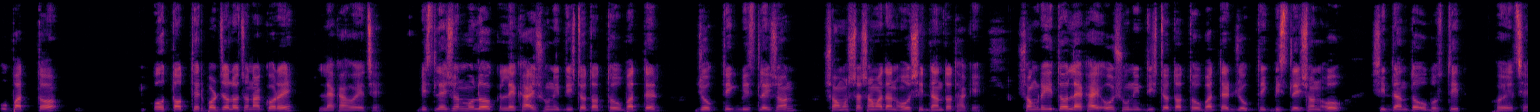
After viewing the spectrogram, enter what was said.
উপাত্ত ও তথ্যের পর্যালোচনা করে লেখা হয়েছে। বিশ্লেষণমূলক লেখায় সুনির্দিষ্ট তথ্য উপাত্তের যৌক্তিক বিশ্লেষণ, সমস্যা সমাধান ও সিদ্ধান্ত থাকে। সংগৃহীত লেখায় ও সুনির্দিষ্ট তথ্য উপাত্তের যৌক্তিক বিশ্লেষণ ও সিদ্ধান্ত উপস্থিত হয়েছে।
